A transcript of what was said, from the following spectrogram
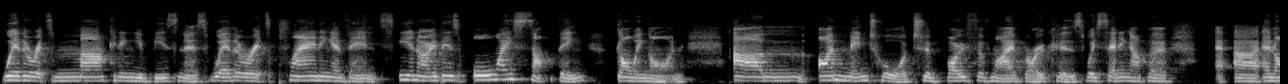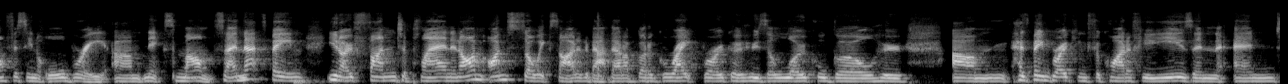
whether it's marketing your business whether it's planning events you know there's always something going on. Um, i'm mentor to both of my brokers. We're setting up a, uh, an office in Albury um, next month. So, and that's been, you know, fun to plan. And I'm I'm so excited about that. I've got a great broker who's a local girl who um, has been broking for quite a few years, and and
